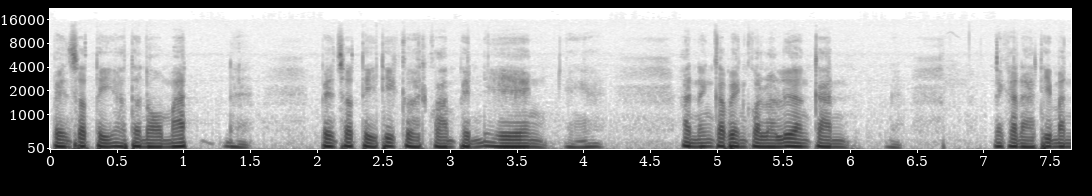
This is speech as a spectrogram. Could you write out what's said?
เป็นสติอัตโนมัติเป็นสติที่เกิดความเป็นเองอย่างเงี้ยอันนั้นก็เป็นคนละเรื่องกัน ในขณะที่มัน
